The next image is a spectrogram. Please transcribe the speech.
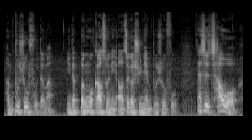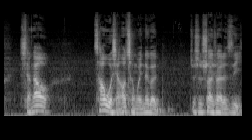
很不舒服的嘛，你的本我告诉你哦，这个训练不舒服，但是超我想要超我想要成为那个就是帅帅的自己，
